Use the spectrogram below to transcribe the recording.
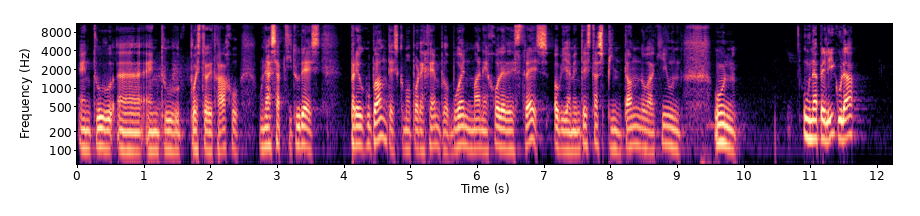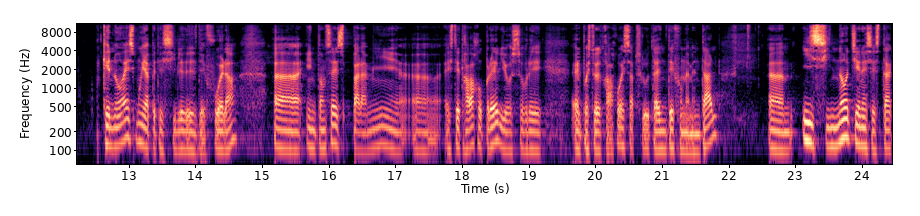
en tu, en tu puesto de trabajo unas aptitudes preocupantes como por ejemplo buen manejo del estrés, obviamente estás pintando aquí un, un una película que no es muy apetecible desde fuera. Uh, entonces, para mí, uh, este trabajo previo sobre el puesto de trabajo es absolutamente fundamental. Um, y si no tienes esta,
